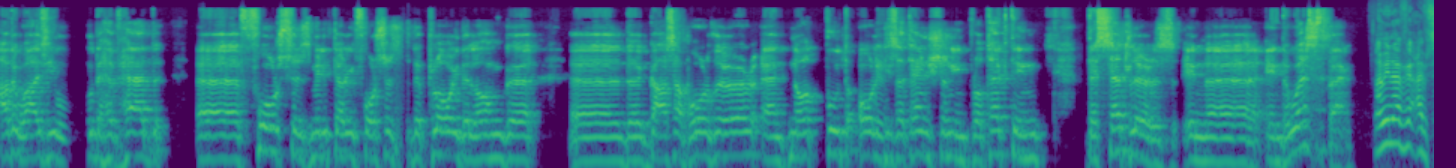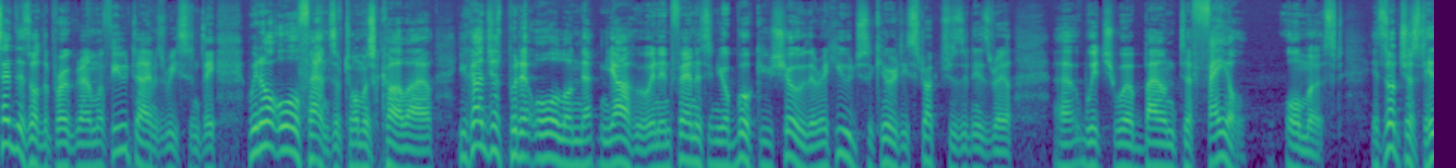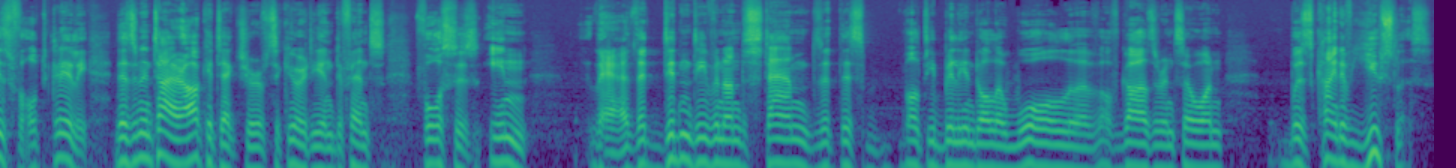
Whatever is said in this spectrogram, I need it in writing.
Otherwise, you would have had uh, forces, military forces deployed along uh, uh, the Gaza border and not put all his attention in protecting the settlers in in the West Bank. I mean, I've, I've said this on the programme a few times recently. We're not all fans of Thomas Carlyle. You can't just put it all on Netanyahu. And in fairness, in your book, you show there are huge security structures in Israel uh, which were bound to fail almost. It's not just his fault, clearly. There's an entire architecture of security and defense forces in there that didn't even understand that this multi billion dollar wall of, of Gaza and so on was kind of useless.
